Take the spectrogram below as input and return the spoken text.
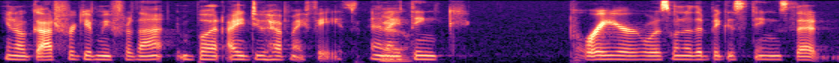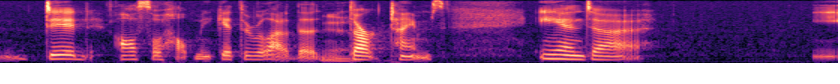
You know, God forgive me for that. But I do have my faith, and I think prayer was one of the biggest things that did also help me get through a lot of the Yeah. dark times, and uh, y-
